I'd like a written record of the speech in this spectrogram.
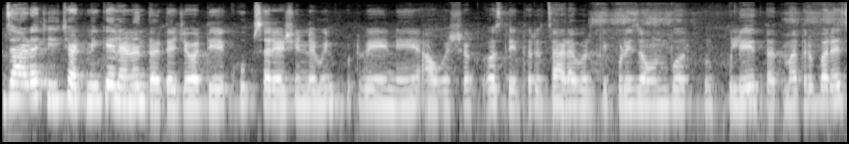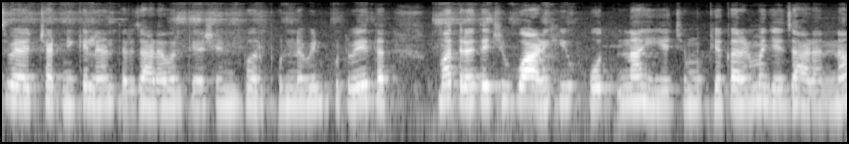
झाडाची छाटणी केल्यानंतर त्याच्यावरती खूप सारे असे नवीन फुटवे येणे आवश्यक असते. तर झाडावरती पुढे जाऊन भरपूर फुले येतात. मात्र बऱ्याच वेळा छाटणी केल्यानंतर झाडावरती असे भरपूर नवीन फुटवे येतात. मात्र त्याची वाढ ही होत नाही. याचे मुख्य कारण म्हणजे झाडांना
